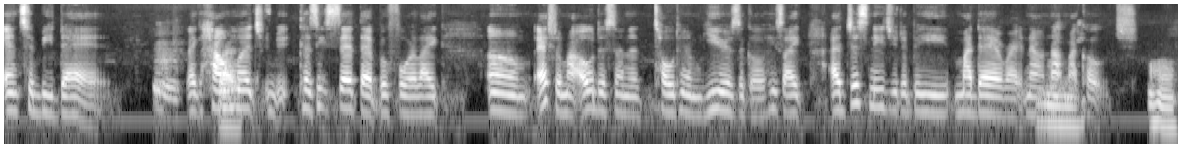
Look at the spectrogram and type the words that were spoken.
and to be dad Mm, like how Right. much because he said that before like um actually my oldest son had told him years ago. He's like i just need you to be my dad right now not my Mhm. coach. Mhm.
